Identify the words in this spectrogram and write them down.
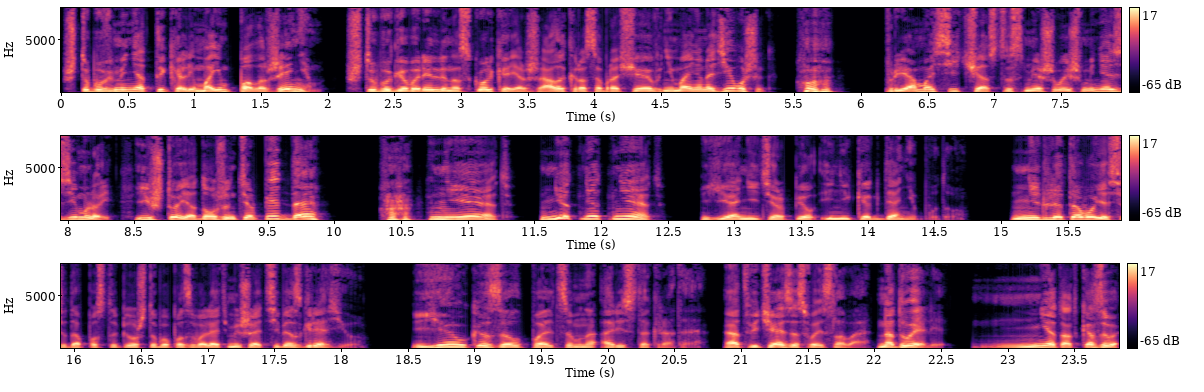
Чтобы в меня тыкали моим положением? Чтобы говорили, насколько я жалок, раз обращаю внимание на девушек? Ха, прямо сейчас ты смешиваешь меня с землей. И что, я должен терпеть, да? Ха, нет, нет, нет, нет. Я не терпел и никогда не буду. Не для того я сюда поступил, чтобы позволять мешать себя с грязью. Я указал пальцем на аристократа. «Отвечай за свои слова. На дуэли!» «Нет, отказывай!»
